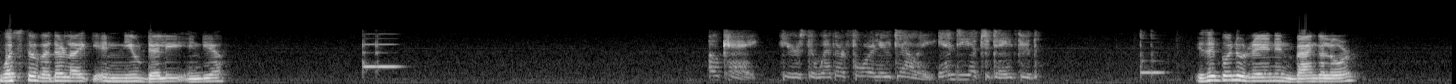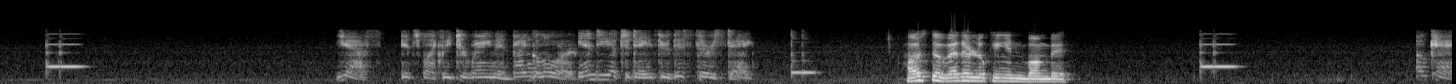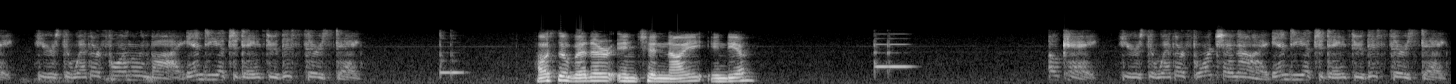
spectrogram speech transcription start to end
What's the weather like in New Delhi, India? Okay, here's the weather for New Delhi, India today through the... Is it going to rain in Bangalore? Yes, it's likely to rain in Bangalore, India today through this Thursday. How's the weather looking in Bombay? Here's the weather for Mumbai, India today through this Thursday. How's the weather in Chennai, India? Okay, here's the weather for Chennai, India today through this Thursday.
